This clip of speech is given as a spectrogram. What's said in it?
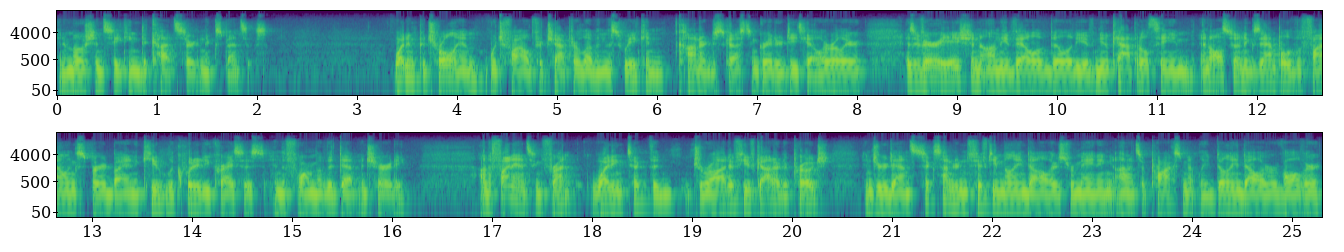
in a motion seeking to cut certain expenses. Whiting Petroleum, which filed for Chapter 11 this week and Connor discussed in greater detail earlier, is a variation on the availability of new capital theme and also an example of a filing spurred by an acute liquidity crisis in the form of a debt maturity. On the financing front, Whiting took the draw it if you've got it approach and drew down $650 million remaining on its approximately billion dollar revolver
